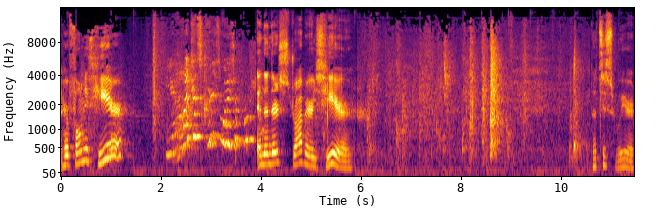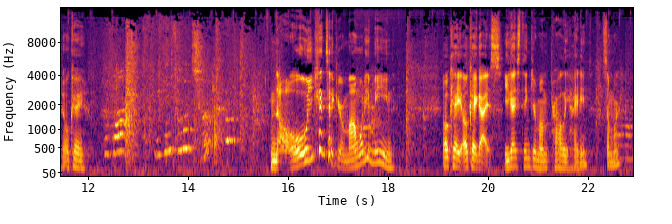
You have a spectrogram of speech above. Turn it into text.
Her phone is here. Yeah, like it's crazy. Why is it pushing? And then there's strawberries here. That's just weird. Okay. Papa, you think someone took her? No, you can't take your mom. What do you mean? Okay, okay, guys. You guys think your mom probably hiding somewhere? Uh,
